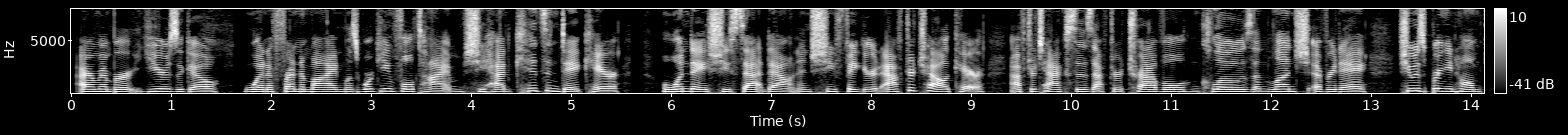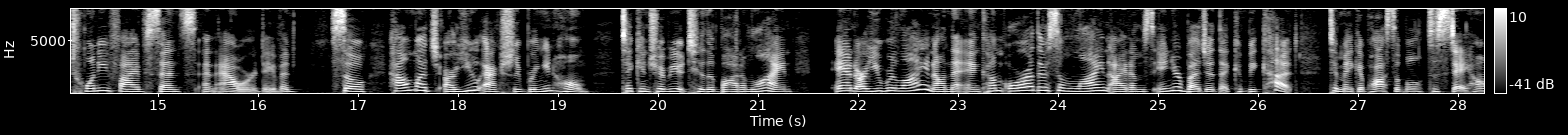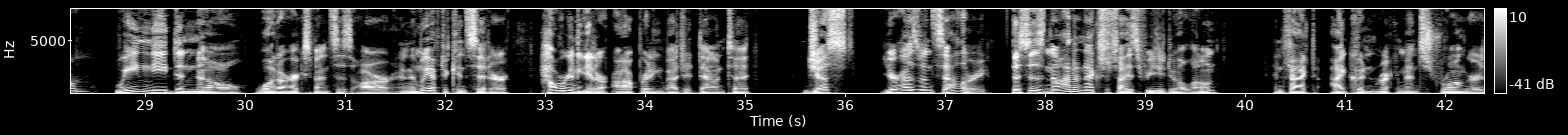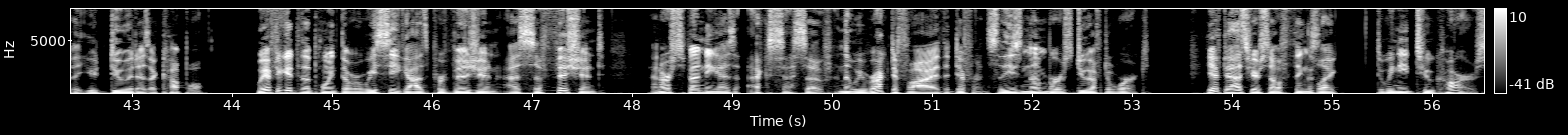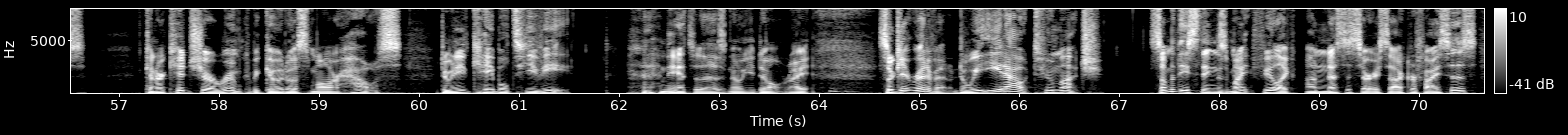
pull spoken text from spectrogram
I remember years ago when a friend of mine was working full time, she had kids in daycare. Well, one day she sat down and she figured after childcare, after taxes, after travel and clothes and lunch every day, she was bringing home 25 cents an hour, David. So, how much are you actually bringing home to contribute to the bottom line? And are you relying on that income, or are there some line items in your budget that could be cut to make it possible to stay home? we need to know what our expenses are and then we have to consider how we're going to get our operating budget down to just your husband's salary. This is not an exercise for you to do alone. In fact i couldn't recommend stronger that you do it as a couple. We have to get to the point though where we see god's provision as sufficient and our spending as excessive and that we rectify the difference so these numbers do have to work you have to ask yourself things like do we need two cars can our kids share a room? Could we go to a smaller house? Do we need cable TV? and the answer to that is no, you don't, right? Mm-hmm. So get rid of it. Do we eat out too much? Some of these things might feel like unnecessary sacrifices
